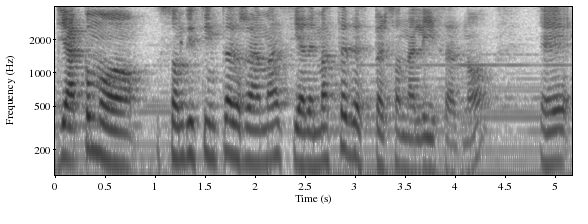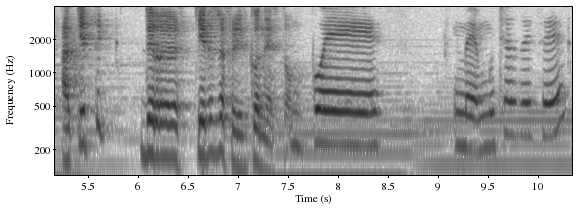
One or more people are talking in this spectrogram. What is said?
ya como son distintas ramas y además te despersonalizas, ¿no? Eh, ¿A qué te quieres referir con esto? Pues muchas veces,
